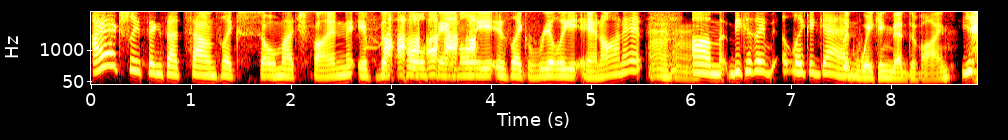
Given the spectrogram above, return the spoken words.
I actually think that sounds like so much fun if the whole family is like really in on it. Um, because I like again, Mm-hmm. It's like waking Ned Devine. Yeah.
